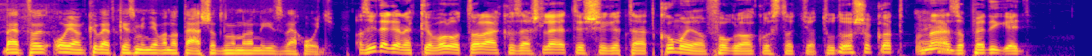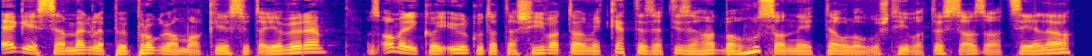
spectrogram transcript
Mert olyan következménye van a társadalomra nézve, hogy. Az idegenekkel való találkozás lehetősége tehát komolyan foglalkoztatja a tudósokat, a NASA pedig egy egészen meglepő programmal készült a jövőre. Az amerikai űrkutatási hivatal még 2016-ban 24 teológust hívott össze azzal a céllal,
